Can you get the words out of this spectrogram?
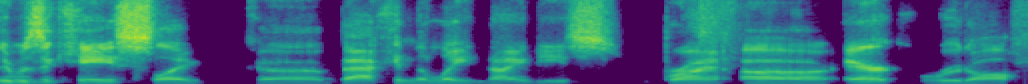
there was a case like uh, back in the late 90s brian uh, eric rudolph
